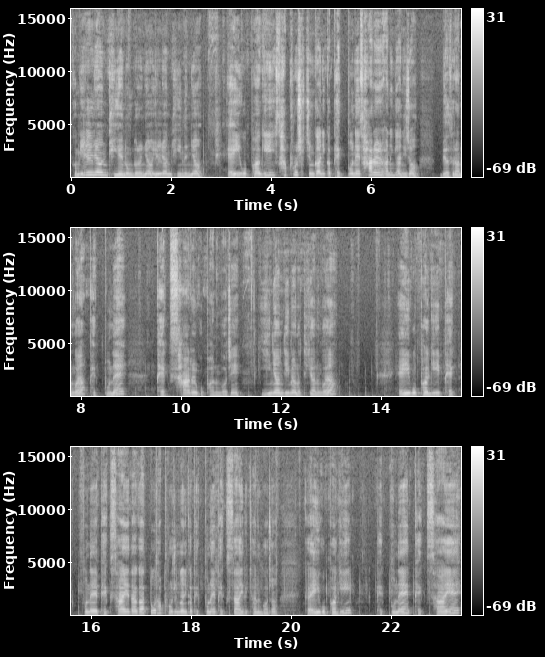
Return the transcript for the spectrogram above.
그럼 1년 뒤의 농도는요. 1년 뒤는요. A 곱하기 4%씩 증가하니까 100분의 4를 하는 게 아니죠. 몇을 하는 거야? 100분의 104를 곱하는 거지. 2년 뒤면 어떻게 하는 거야? A 곱하기 100분의 104에다가 또 4% 증가하니까 100분의 104 이렇게 하는 거죠. 그러니까 A 곱하기 100분의 104의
